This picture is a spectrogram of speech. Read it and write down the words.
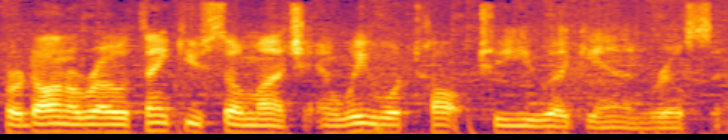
For Donald Rowe, thank you so much, and we will talk to you again real soon.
